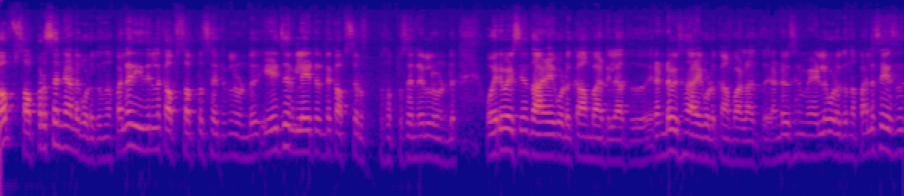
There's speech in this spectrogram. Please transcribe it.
കഫ് സപ്രസെന്റാണ് കൊടുക്കുന്നത്. പല രീതിയിലുള്ള കഫ് സപ്രസെന്റുകളുണ്ട് ഏജ് റിലേറ്റഡ് കഫ് സപ്രസെന്റുകളുണ്ട് ഒരു വയസ്സിന് താഴെ കൊടുക്കാൻ പാടില്ലാത്തത് രണ്ട് വയസ്സിന് താഴെ കൊടുക്കാൻ പാടില്ലാത്തത് രണ്ട് വയസ്സിന് മേളിൽ കൊടുക്കുന്ന പല സൈസ്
